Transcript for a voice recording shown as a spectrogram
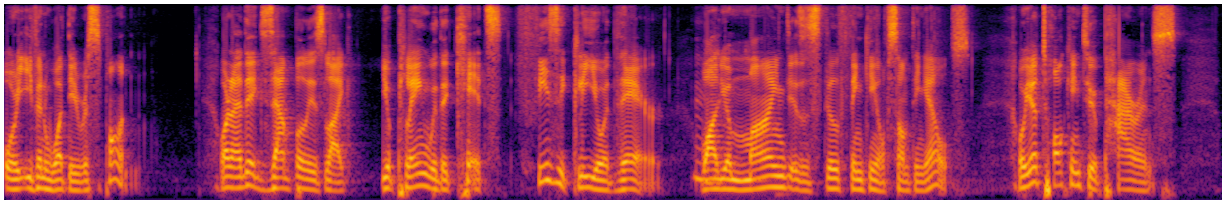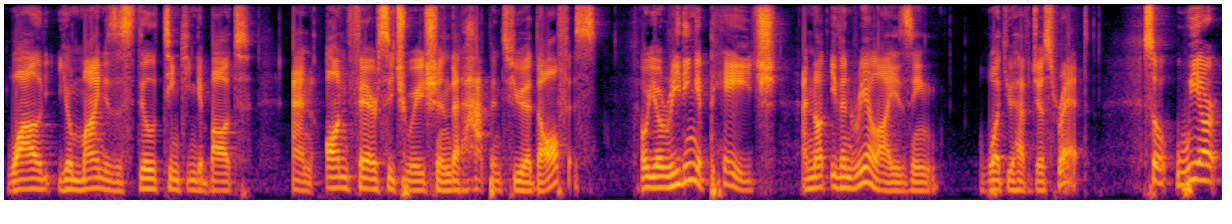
or even what they respond. Or another example is like you're playing with the kids. Physically, you're there while your mind is still thinking of something else. Or you're talking to your parents while your mind is still thinking about an unfair situation that happened to you at the office. Or you're reading a page and not even realizing what you have just read. So we are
